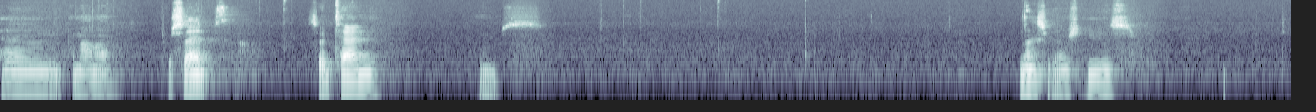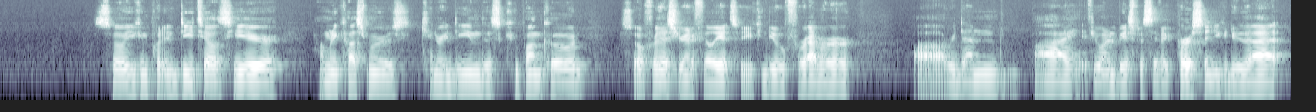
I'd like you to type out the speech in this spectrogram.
Ten amount of percent. So ten. Oops. Nice redemptions. So you can put in details here. How many customers can redeem this coupon code? So for this, you're an affiliate, so you can do forever, uh, redeemed by. If you want to be a specific person, you could do that.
